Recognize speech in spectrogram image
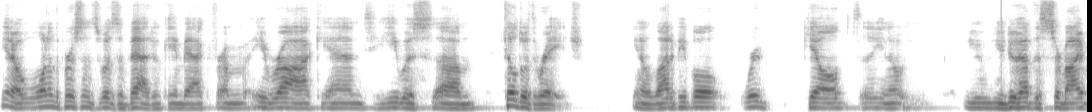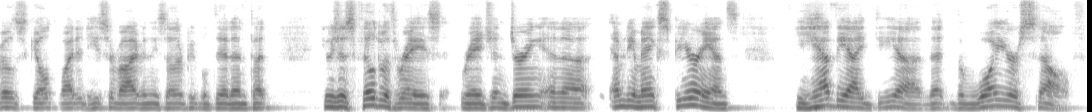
you know, one of the persons was a vet who came back from Iraq, and he was um, filled with rage. You know, a lot of people were killed. Uh, you know, you you do have the survivor's guilt. Why did he survive and these other people didn't? But he was just filled with rage. Rage, and during an uh, MDMA experience, he had the idea that the warrior self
